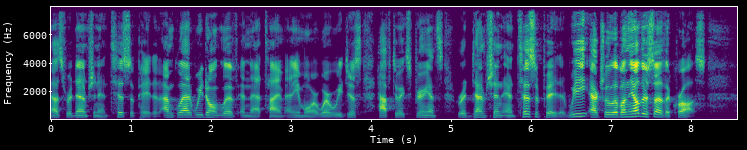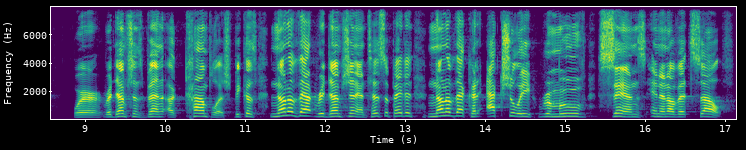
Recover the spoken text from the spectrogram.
That's redemption anticipated. I'm glad we don't live in that time anymore where we just have to experience redemption anticipated. We actually live on the other side of the cross where redemption's been accomplished because none of that redemption anticipated, none of that could actually remove sins in and of itself.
